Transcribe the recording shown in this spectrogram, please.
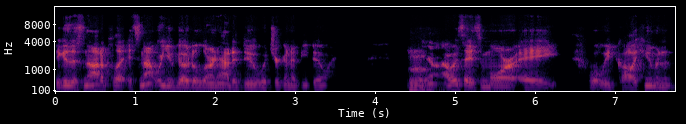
because it's not a play. It's not where you go to learn how to do what you're going to be doing. Mm. You know, I would say it's more a what we'd call a human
